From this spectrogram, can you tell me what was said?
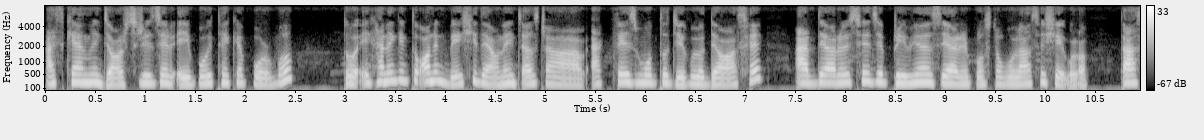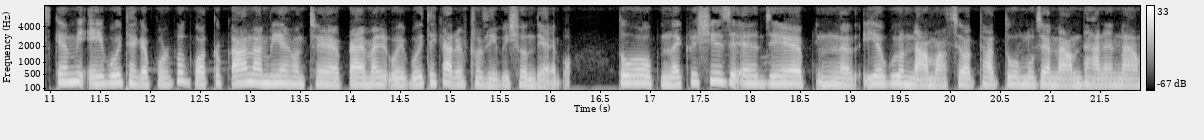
আজকে আমি জর্জ সিরিজের এই বই থেকে পড়ব। তো এখানে কিন্তু অনেক বেশি দেওয়া নেই জাস্ট এক পেজ মতো যেগুলো দেওয়া আছে। আর দেওয়া রয়েছে যে প্রিভিয়াস ইয়ারের প্রশ্নগুলো আছে সেগুলো। তো আজকে আমি এই বই থেকে পড়ব। গতকাল আমি হচ্ছে প্রাইমারি ওই বই থেকে আরও একটু রিভিশন দিয়ে নেব। তো কৃষি যে ইয়েগুলোর নাম আছে, অর্থাৎ তরমুজের নাম, ধানের নাম,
